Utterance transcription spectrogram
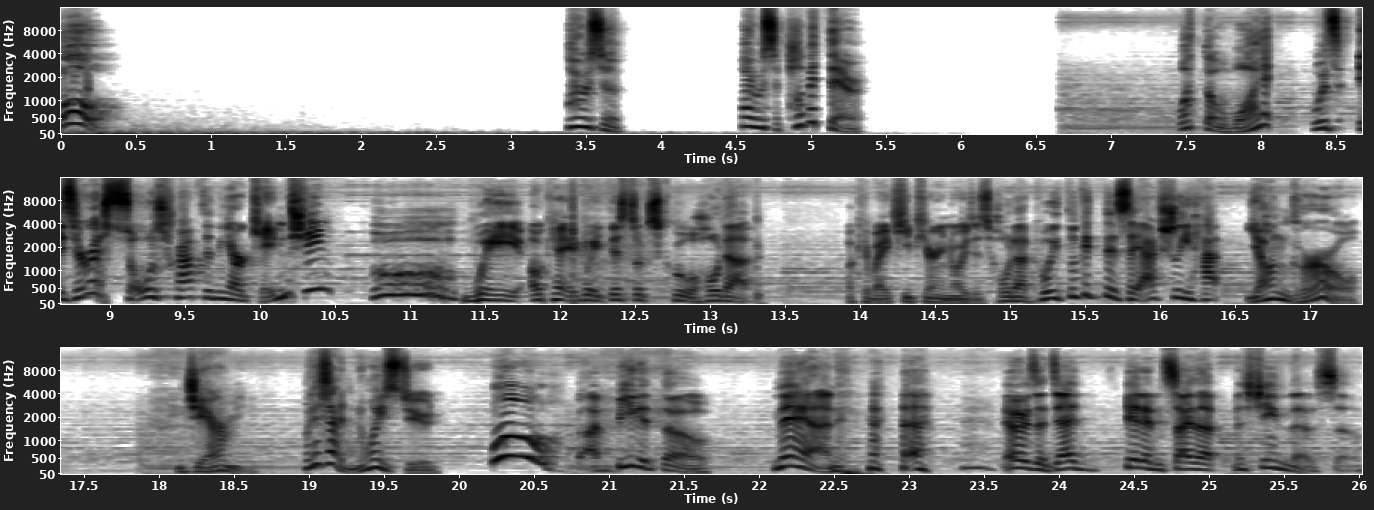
Oh! Why was a, why was a puppet there? What the what? Was, is there a soul trapped in the arcade machine? Oh, wait, okay, wait, this looks cool. Hold up. Okay, wait, I keep hearing noises. Hold up. Wait, look at this. They actually have young girl. Jeremy. What is that noise, dude? Woo! I beat it though. Man, there was a dead kid inside that machine though, so.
